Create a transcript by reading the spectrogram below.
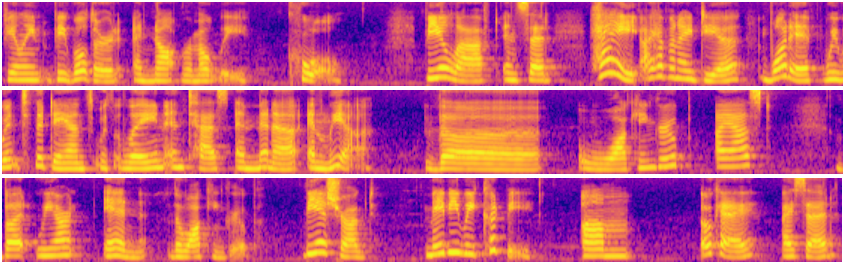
feeling bewildered and not remotely cool. Bea laughed and said, Hey, I have an idea. What if we went to the dance with Lane and Tess and Minna and Leah? The walking group? I asked. But we aren't in the walking group. Bea shrugged. Maybe we could be. Um, okay, I said.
